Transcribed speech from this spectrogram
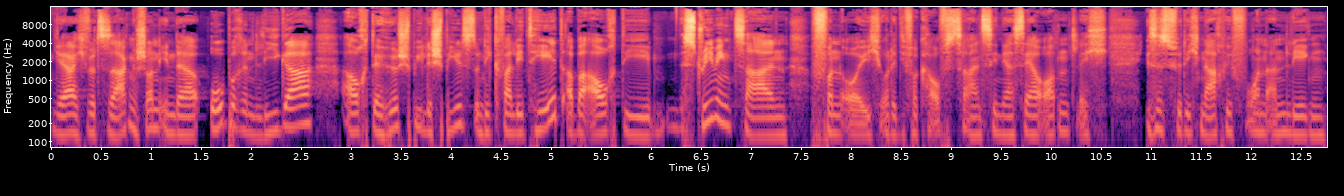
ja, ich würde sagen, schon in der oberen Liga auch der Hörspiele spielst und die Qualität, aber auch die Streaming-Zahlen von euch oder die Verkaufszahlen sind ja sehr ordentlich. Ist es für dich nach wie vor ein Anliegen,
